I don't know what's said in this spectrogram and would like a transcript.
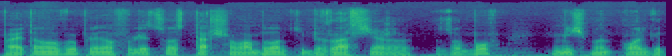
Поэтому, выплюнув в лицо старшему обломки безлошнежных зубов, мичман Ольга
